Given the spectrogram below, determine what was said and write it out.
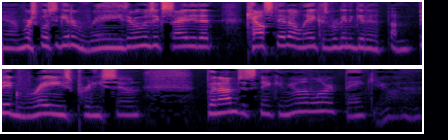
you know, we're supposed to get a raise. Everyone's excited at Cal State LA because we're going to get a, a big raise pretty soon. But I'm just thinking, you know, Lord, thank you. And,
